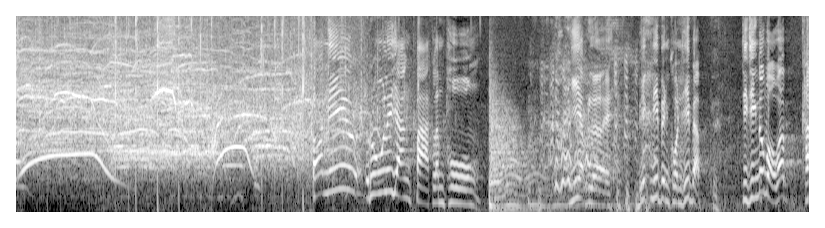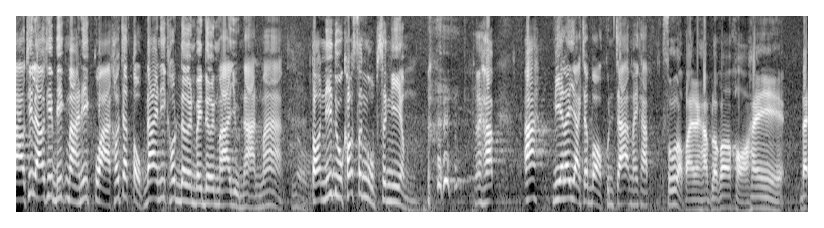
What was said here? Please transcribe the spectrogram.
ม ตอนนี้รู้หรือยังปากลำโพง เงียบเลย บิ๊กนี่เป็นคนที่แบบ จริง ๆ ต้องบอกว่าคราวที่แล้วที่บิ๊กมานี่กว่าเขาจะตกได้นี่เขาเดินไปเดินมาอยู่นานมาก ตอนนี้ดูเขาสงบเสงี่ยม นะครับอะมีอะไรอยากจะบอกคุณจ้าไหมครับ สู้ต่อไปนะครับ แล้วก็ขอให้ ได้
